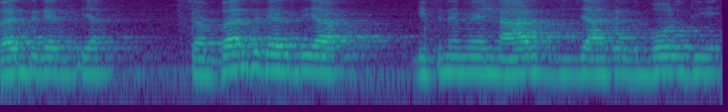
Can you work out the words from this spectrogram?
बंद कर दिया। जब बंद कर दिया इतने में नारद जी जाकर के बोल दिए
